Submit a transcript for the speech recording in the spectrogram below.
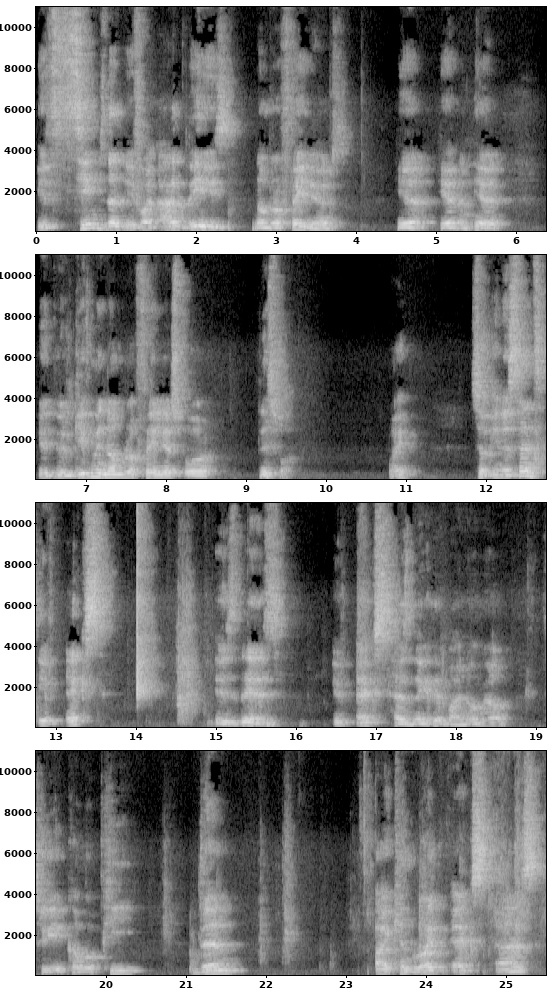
it seems that if I add these number of failures here, here, and here, it will give me number of failures for this one, right? So in a sense, if x is this, if x has negative binomial 3 comma p, then I can write x as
